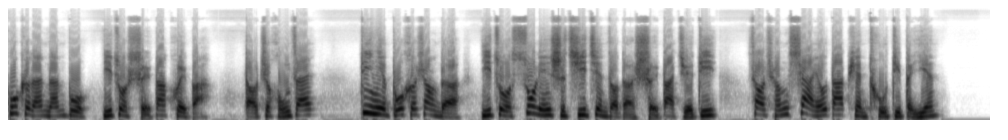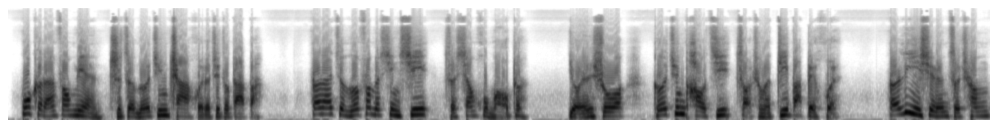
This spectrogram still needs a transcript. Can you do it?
乌克兰南部一座水坝溃坝导致洪灾，第聂伯河上的一座苏联时期建造的水坝决堤。造成下游大片土地被淹，乌克兰方面指责俄军炸毁了这座大坝，而来自俄方的信息则相互矛盾。有人说俄军炮击造成了堤坝被毁，而另一些人则称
